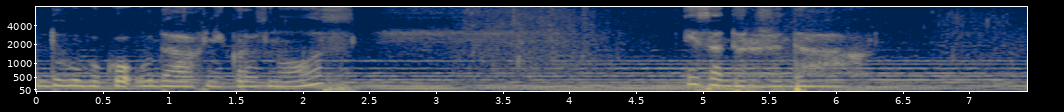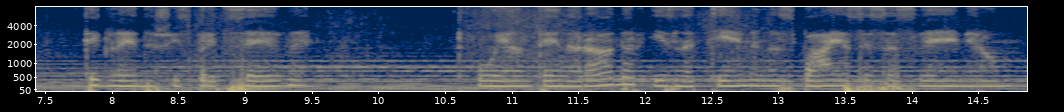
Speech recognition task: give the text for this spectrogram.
Duboko udahni kroz nos i zadrži dah. Ti gledaš ispred sebe, tvoja antena radar iznad tjemena spaja se sa svemirom.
